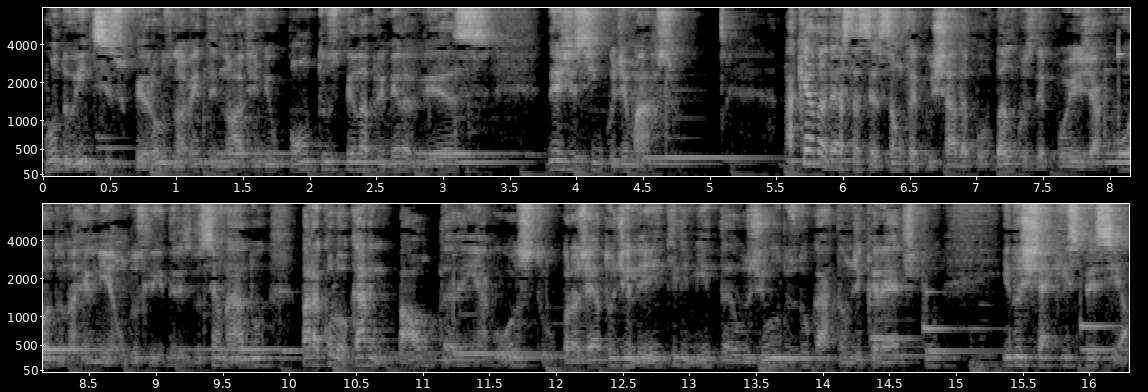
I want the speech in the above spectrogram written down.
quando o índice superou os 99 mil pontos pela primeira vez desde 5 de março. A queda desta sessão foi puxada por bancos depois de acordo na reunião dos líderes do Senado para colocar em pauta, em agosto, o projeto de lei que limita os juros do cartão de crédito e do cheque especial.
